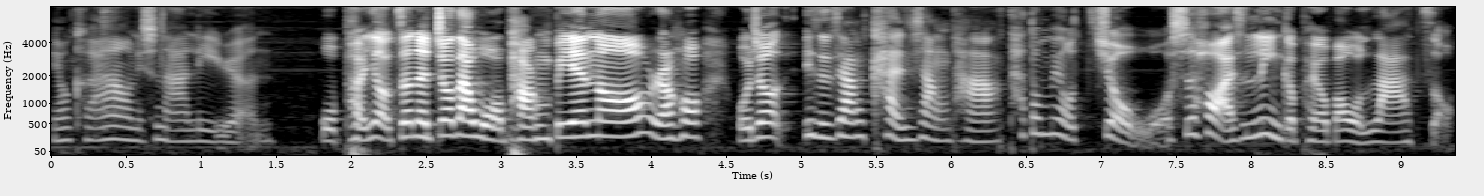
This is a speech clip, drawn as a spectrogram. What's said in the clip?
你好可爱哦，你是哪里人？”我朋友真的就在我旁边哦，然后我就一直这样看向他，他都没有救我，是后来是另一个朋友把我拉走，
